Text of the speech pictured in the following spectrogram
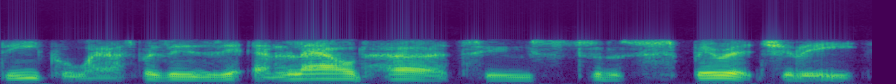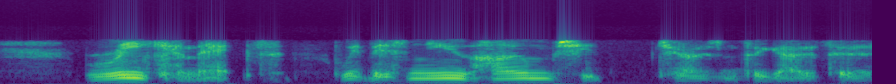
deeper way, I suppose, is it allowed her to sort of spiritually reconnect with this new home she'd chosen to go to.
